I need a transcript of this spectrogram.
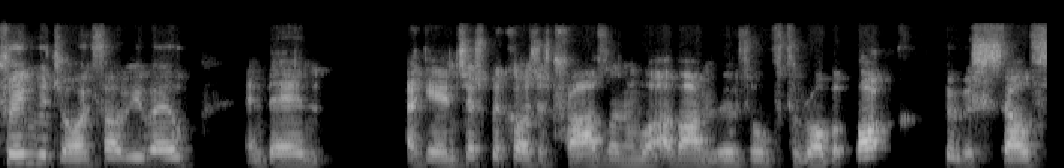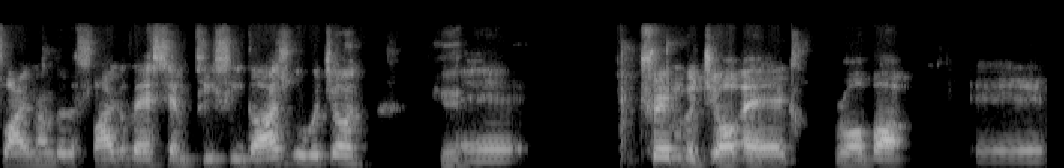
trained with John for a wee while, and then again, just because of travelling and whatever, I moved over to Robert Burke, who was still flying under the flag of SMTC Glasgow with John. Okay. Uh, trained with John, uh, Robert. Uh,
